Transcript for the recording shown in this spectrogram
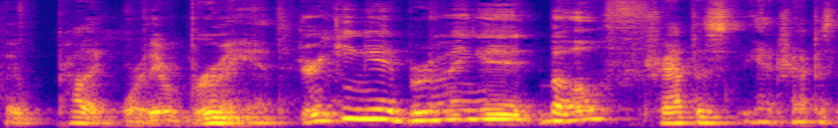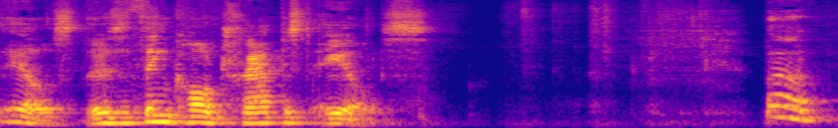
They probably were. They were brewing it. Drinking it, brewing it, both. Trappist, yeah, Trappist ales. There's a thing called Trappist ales. Bob,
